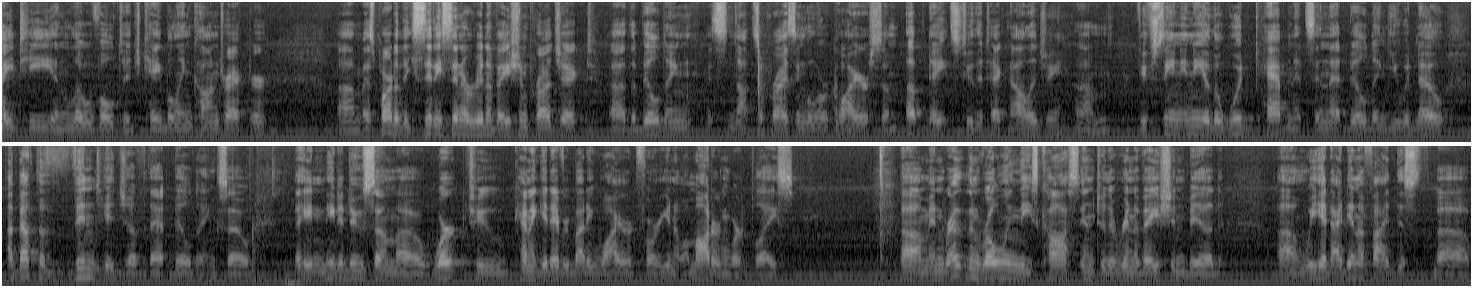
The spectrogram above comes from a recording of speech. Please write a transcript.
IT and low-voltage cabling contractor. Um, As part of the city center renovation project, uh, the building, it's not surprising, will require some updates to the technology. Um, If you've seen any of the wood cabinets in that building, you would know about the vintage of that building. So they need to do some uh, work to kind of get everybody wired for, you know, a modern workplace. Um, and rather than rolling these costs into the renovation bid, um, we had identified this um,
